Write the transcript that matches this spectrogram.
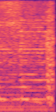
you think?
